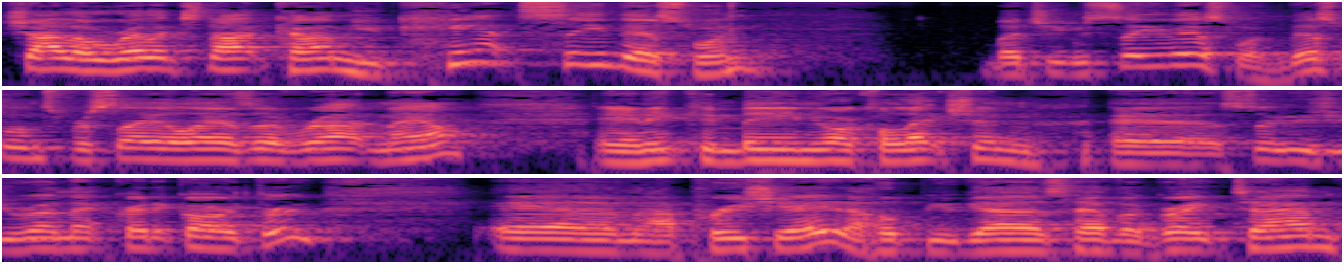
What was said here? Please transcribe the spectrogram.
ShilohRelics.com. You can't see this one but you can see this one. This one's for sale as of right now, and it can be in your collection as soon as you run that credit card through. And I appreciate it. I hope you guys have a great time.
